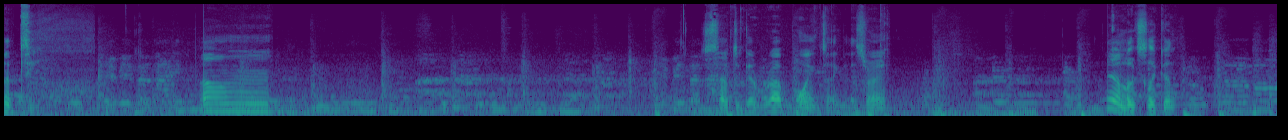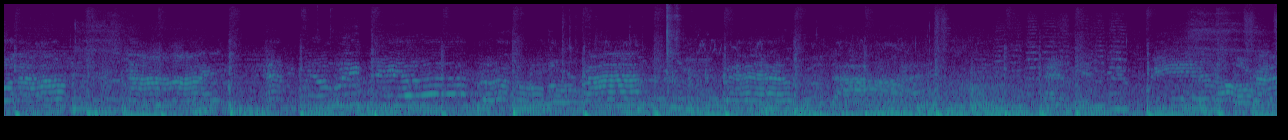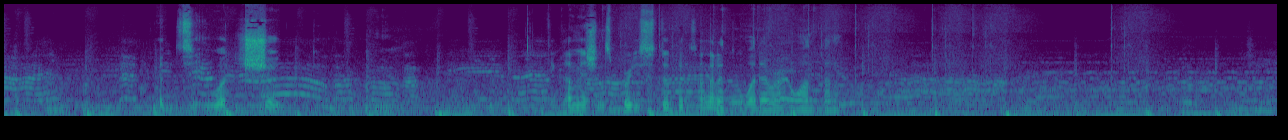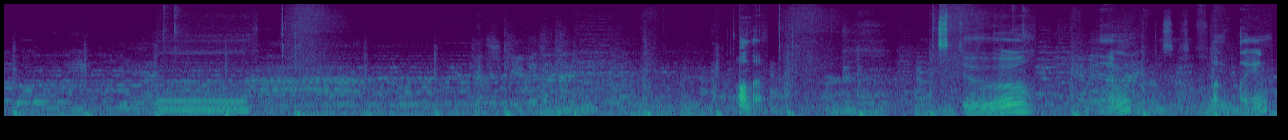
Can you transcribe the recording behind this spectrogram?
Let's see. Um, just have to get raw points, I guess, right? Yeah, looks like it. What should... I think that mission's pretty stupid, so I'm gonna do whatever I want then. Hmm. Hold on. Let's do him. This is a fun plane.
